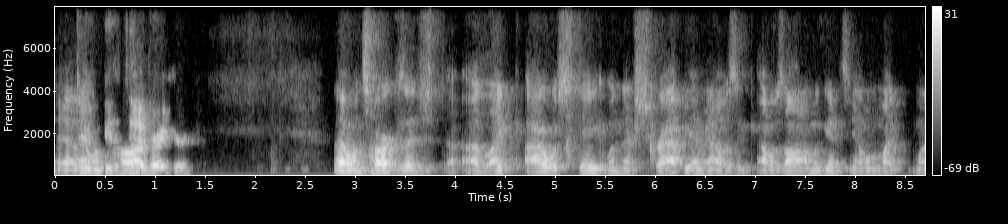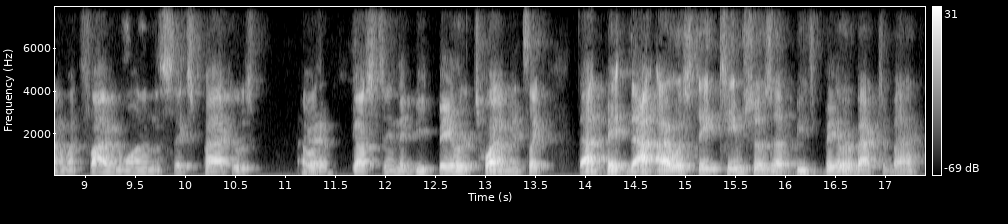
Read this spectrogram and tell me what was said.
Yeah, that would be the tiebreaker. That one's hard because I just I like Iowa State when they're scrappy. I mean, I was I was on them against you know when my when I went five and one in the six pack, it was that was yeah. disgusting. They beat Baylor twice. I mean, it's like that that Iowa State team shows up beats Baylor back to back.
